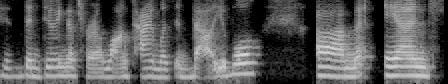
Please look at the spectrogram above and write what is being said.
who's been doing this for a long time was invaluable, um, and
